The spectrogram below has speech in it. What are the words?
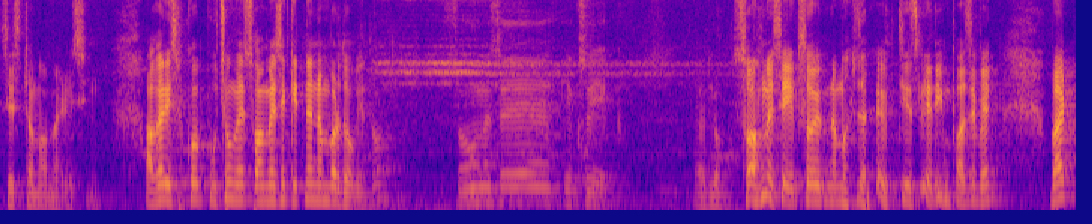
system of medicine अगर इसको पूछूं मैं सौ में से कितने नंबर दोगे तो सौ में से एक सौ एक लो सौ में से एक सौ एक number which is very impossible but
